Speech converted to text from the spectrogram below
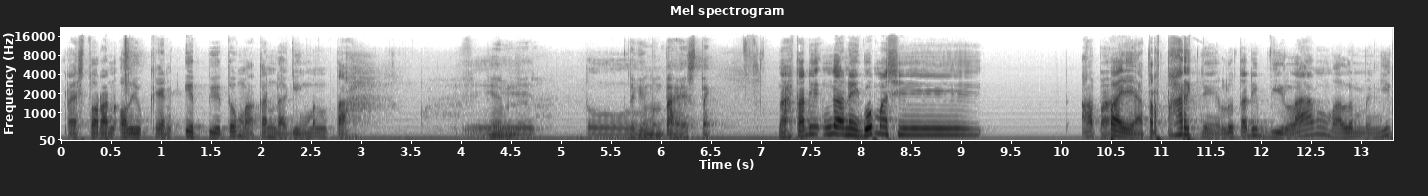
restoran all you can eat gitu makan daging mentah. Iya benar. Gitu. Daging mentah hashtag. Nah tadi enggak nih, gue masih apa, Apa? ya tertarik nih. Lu tadi bilang malam minggu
